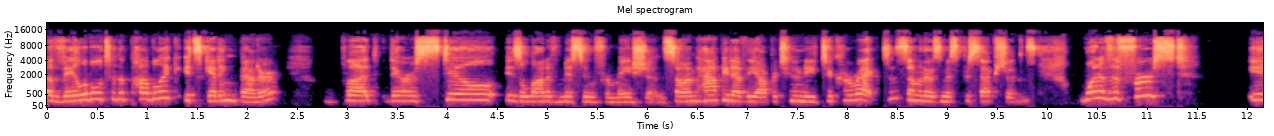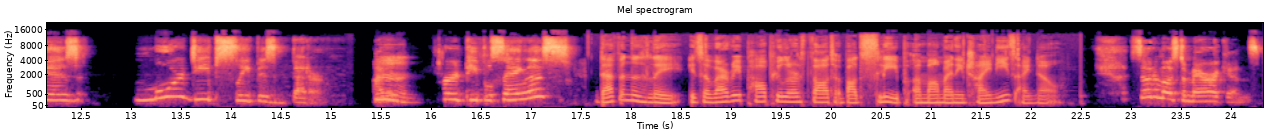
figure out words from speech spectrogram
available to the public. It's getting better, but there still is a lot of misinformation. So I'm happy to have the opportunity to correct some of those misperceptions. One of the first is more deep sleep is better. Mm. I've hmm. heard people saying this. Definitely. It's a very popular thought about sleep among many Chinese I know. So do most Americans.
